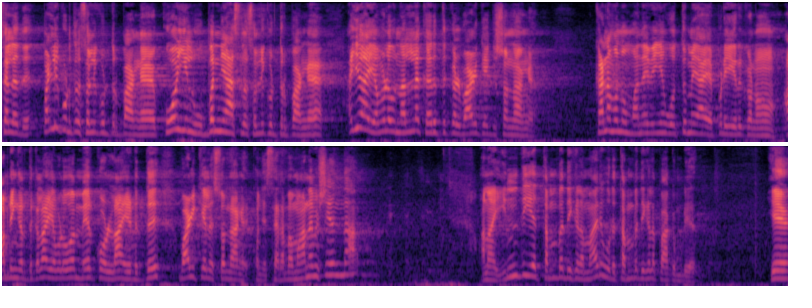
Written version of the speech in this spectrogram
சிலது பள்ளிக்கூடத்தில் சொல்லி கொடுத்துருப்பாங்க கோயில் உபன்யாசத்தில் சொல்லி கொடுத்துருப்பாங்க. ஐயா எவ்வளவு நல்ல கருத்துக்கள் வாழ்க்கைக்கு சொன்னாங்க. கணவனும் மனைவியும் ஒத்துமையாக எப்படி இருக்கணும் அப்படிங்கிறதுக்கெல்லாம் எவ்வளவோ மேற்கோள்லாம் எடுத்து வாழ்க்கையில் சொன்னாங்க. கொஞ்சம் சிரமமான விஷயம்தான். ஆனால் இந்திய தம்பதிகளை மாதிரி ஒரு தம்பதிகளை பார்க்க முடியாது. ஏன்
